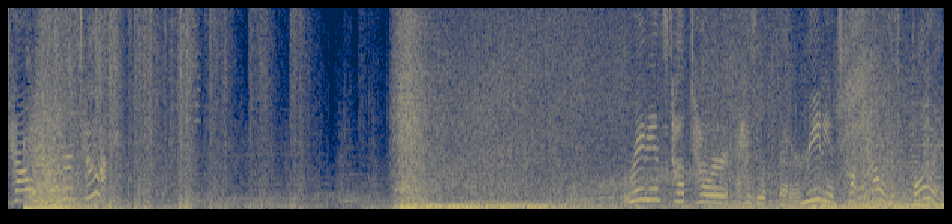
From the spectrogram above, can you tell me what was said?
tower is under attack! Radiant's top tower has looked better. Radiant's top tower has fallen!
